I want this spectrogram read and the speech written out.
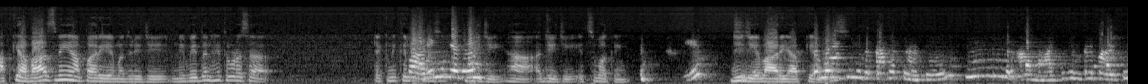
आपकी आवाज़ नहीं आ पा रही है मजरी जी। निवेदन है थोड़ा सा टेक्निकली जी जी हाँ जी जी इट्स वर्किंग जी। जी अब आ रही है आपकी तो मैं आवाज़। बताना चाहती हूँ कि भारतीय जनता पार्टी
